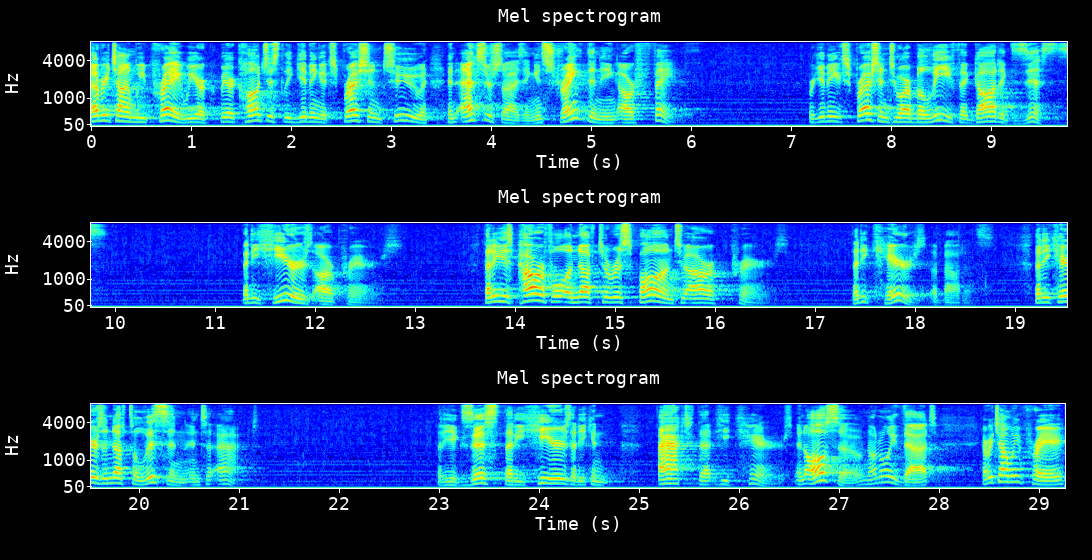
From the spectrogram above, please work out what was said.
Every time we pray, we are, we are consciously giving expression to and, and exercising and strengthening our faith. We're giving expression to our belief that God exists, that He hears our prayers, that He is powerful enough to respond to our prayers, that He cares about us, that He cares enough to listen and to act, that He exists, that He hears, that He can act, that He cares. And also, not only that, Every time we pray,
